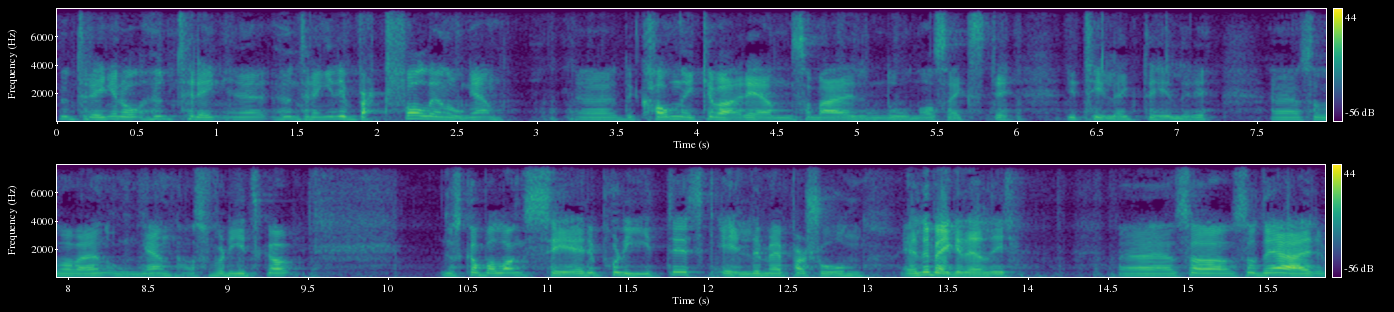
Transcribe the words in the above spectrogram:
Hun trenger, hun, treng, hun trenger, i hvert fall en ung en. Eh, det kan ikke være en som er noen og 60 i tillegg til Hillary. Eh, så det må være en ung en. Altså fordi skal, du skal balansere politisk eller med person. Eller begge deler. Eh, så, så det, er,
